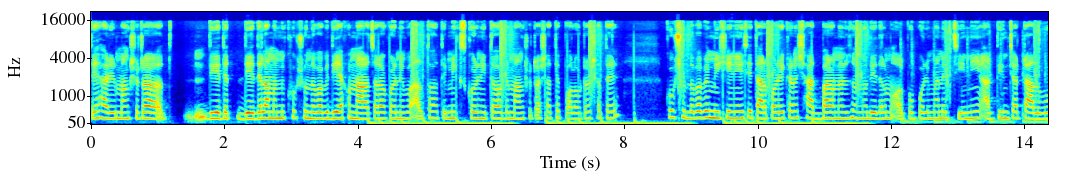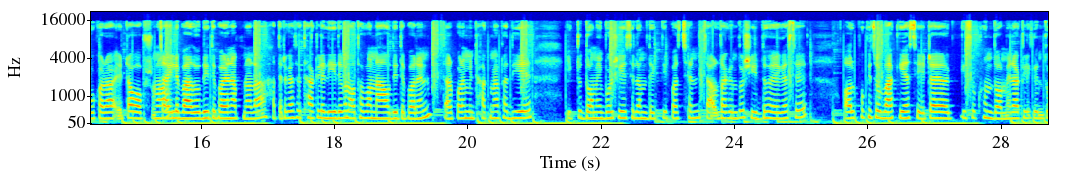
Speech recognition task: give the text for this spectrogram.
তেহারির মাংসটা দিয়ে দিয়ে দিলাম আমি খুব সুন্দরভাবে দিয়ে এখন নাড়াচাড়া করে নিব। আলতো হাতে মিক্স করে নিতে হবে মাংসটার সাথে, পোলাওটার সাথে। খুব সুন্দরভাবে মিশিয়ে নিয়েছি। তারপরে এখানে স্বাদ বাড়ানোর জন্য দিয়ে দিলাম অল্প পরিমাণে চিনি আর তিন চারটা আলু বোখরা। এটাও অপশনাল চাইলে বাদও দিতে পারেন আপনারা। হাতের কাছে থাকলে দিয়ে দেবেন অথবা নাও দিতে পারেন। তারপর আমি ঢাকনাটা দিয়ে একটু দমে বসিয়েছিলাম দেখতে পাচ্ছেন চালটা কিন্তু সিদ্ধ হয়ে গেছে। অল্প কিছু বাকি আছে, এটা কিছুক্ষণ দমে রাখলে কিন্তু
